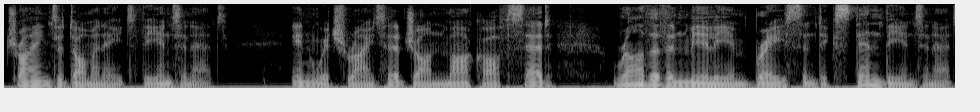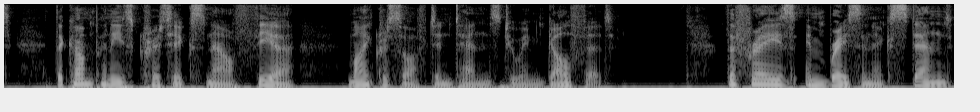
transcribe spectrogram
Trying to Dominate the Internet, in which writer John Markoff said, Rather than merely embrace and extend the Internet, the company's critics now fear Microsoft intends to engulf it. The phrase embrace and extend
